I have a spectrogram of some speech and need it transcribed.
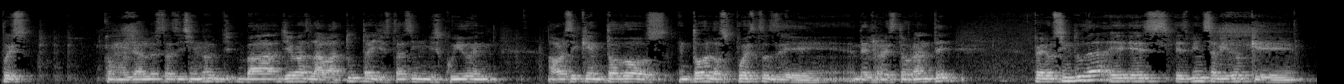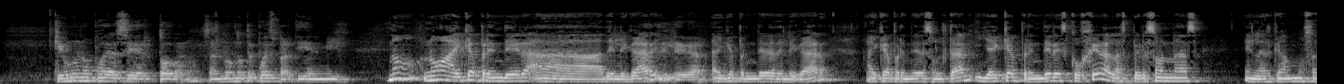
Pues, como ya lo estás diciendo, va, llevas la batuta y estás inmiscuido en, ahora sí que en todos, en todos los puestos de, del restaurante. Pero sin duda e- es, es bien sabido que, que uno no puede hacer todo, ¿no? O sea, no, no te puedes partir en mil. No, no, hay que aprender a delegar, A delegar. hay que aprender a delegar, hay que aprender a soltar y hay que aprender a escoger a las personas en las que vamos a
